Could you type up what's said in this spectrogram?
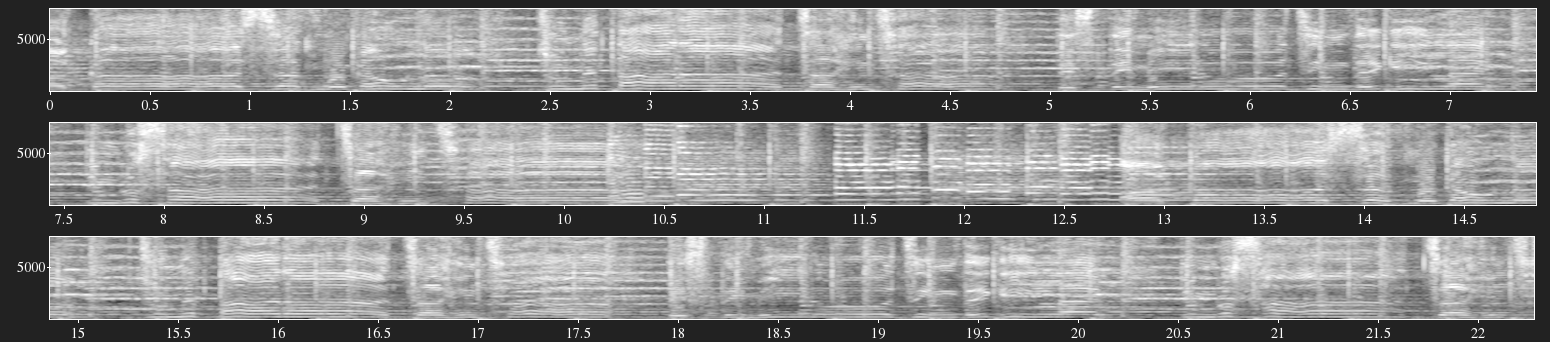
आकाश जगमगाउन जुन तारा चाहिन्छ त्यस्तै मेरो जिन्दगीलाई तिम्रो साथ चाहिन्छ। आकाश जगमगाउन जुन तारा चाहिन्छ त्यस्तै मेरो जिन्दगीलाई तिम्रो साथ चाहिन्छ।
